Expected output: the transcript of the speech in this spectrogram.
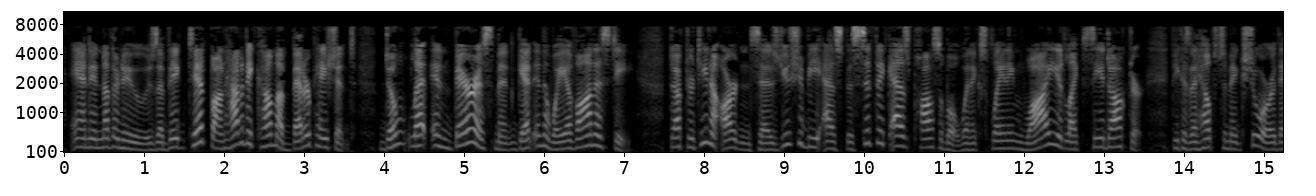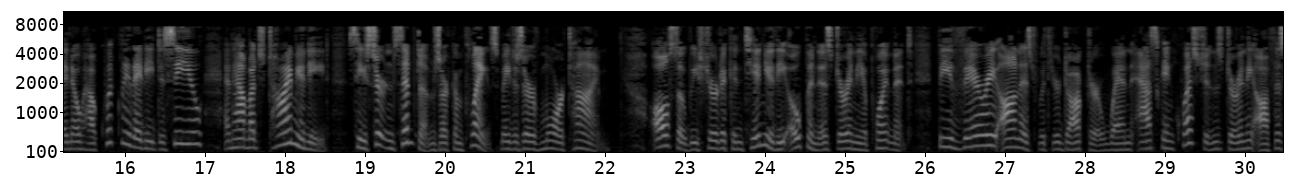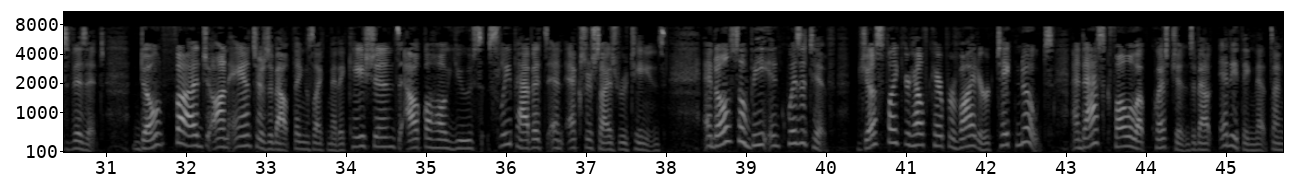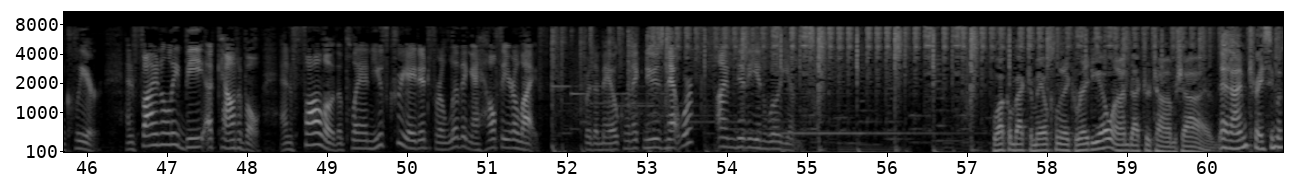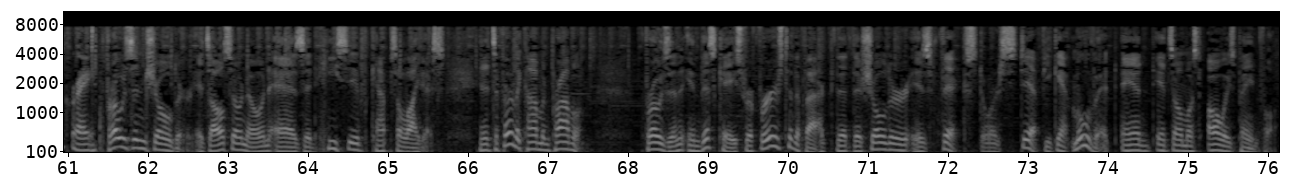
And in other news, a big tip on how to become a better patient. Don't let embarrassment get in the way of honesty. Dr. Tina Ardon says you should be as specific as possible when explaining why you'd like to see a doctor, because it helps to make sure they know how quickly they need to see you and how much time you need. See, certain symptoms or complaints may deserve more time. Also, be sure to continue the openness during the appointment. Be very honest with your doctor when asking questions during the office visit. Don't fudge on answers about things like medications, alcohol use, sleep habits, and exercise routines. And also be inquisitive. Just like your healthcare provider, take notes and ask follow-up questions about anything that's unclear. And finally, be accountable and follow the plan you've created for living a healthier life. For the Mayo Clinic News Network, I'm Vivian Williams. Welcome back to Mayo Clinic Radio. I'm Dr. Tom Shive. And I'm Tracy McCray. Frozen shoulder. It's also known as adhesive capsulitis. And it's a fairly common problem. Frozen, in this case, refers to the fact that the shoulder is fixed or stiff. You can't move it, and it's almost always painful.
